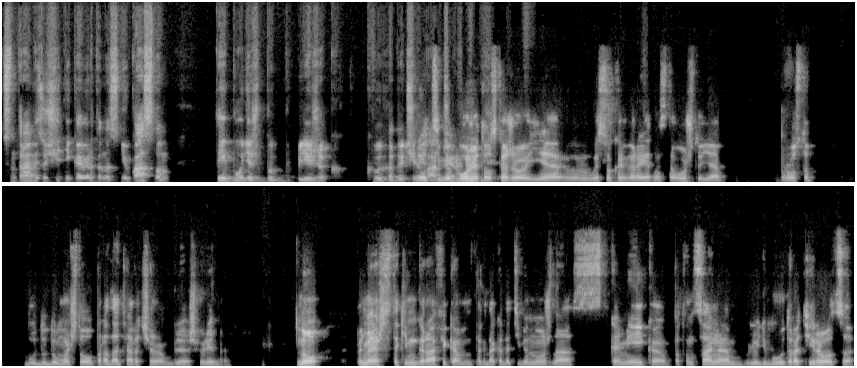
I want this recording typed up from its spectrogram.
центральный защитник Эвертона с Ньюкаслом, ты будешь ближе к, к выходу, чем Я Арчер. тебе более того скажу, я, э, высокая вероятность того, что я просто буду думать, что продать Арчера в ближайшее время. Ну, понимаешь, с таким графиком, тогда, когда тебе нужна скамейка, потенциально люди будут ротироваться,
